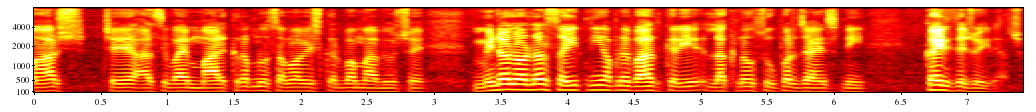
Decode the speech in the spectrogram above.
માર્શ છે, આ સિવાય માર્કરમનો સમાવેશ કરવામાં આવ્યો છે. મિડલ ઓર્ડર સહિતની આપણે વાત કરીએ લખનૌ સુપર જાયન્ટ્સની. કઈ રીતે જોઈ રહ્યા છો?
